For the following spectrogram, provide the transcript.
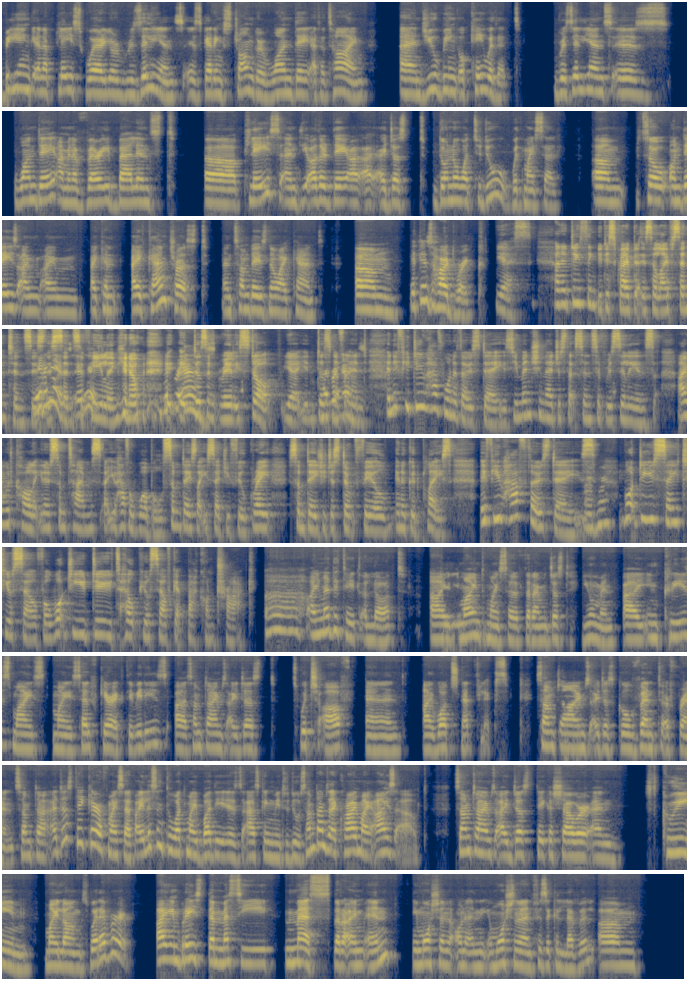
being in a place where your resilience is getting stronger one day at a time and you being okay with it. Resilience is one day I'm in a very balanced uh, place, and the other day I, I just don't know what to do with myself. Um, so on days I'm I'm I can I can trust, and some days no I can't um, it is hard work. Yes. And I do think you described it as a life sentence, is it this is, sense of is. healing. You know, it, it, doesn't really stop. Yeah, it does never, never end. And if you do have one of those days, you mentioned there just that sense of resilience. I would call it, you know, sometimes that you have a wobble. Some days, like you said, you feel great. Some days you just don't feel in a good place. If you have those days, mm-hmm. what do you say to yourself or what do you do to help yourself get back on track? Uh, I meditate a lot. I remind myself that I'm just human. I increase my my self care activities. Uh, sometimes I just switch off and I watch Netflix. Sometimes I just go vent to a friend. Sometimes I just take care of myself. I listen to what my body is asking me to do. Sometimes I cry my eyes out. Sometimes I just take a shower and scream my lungs. Whatever. I embrace the messy mess that I'm in emotion on an emotional and physical level um,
